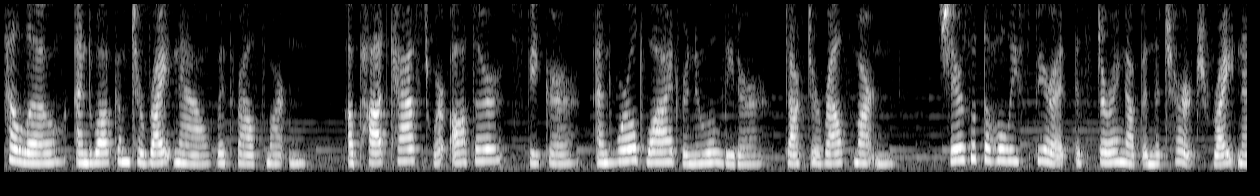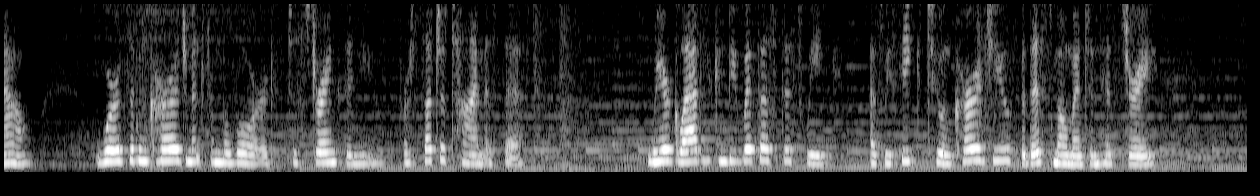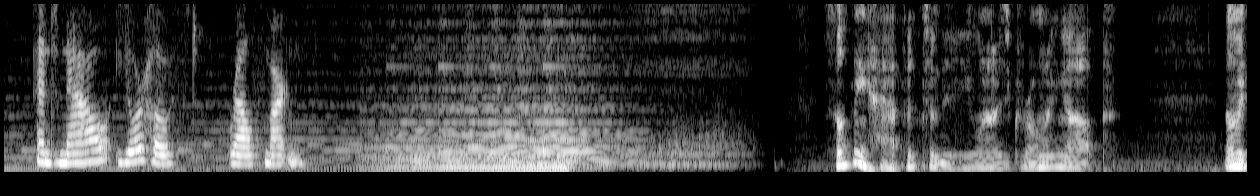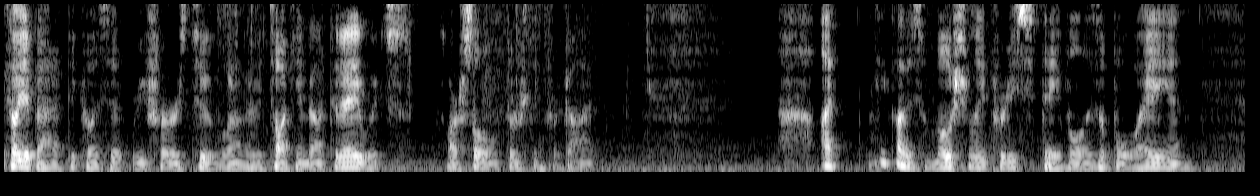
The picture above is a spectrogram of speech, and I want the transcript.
Hello, and welcome to Right Now with Ralph Martin, a podcast where author, speaker, and worldwide renewal leader Dr. Ralph Martin shares what the Holy Spirit is stirring up in the church right now. Words of encouragement from the Lord to strengthen you for such a time as this. We are glad you can be with us this week as we seek to encourage you for this moment in history. And now, your host, Ralph Martin. Something happened to me when I was growing up. let me tell you about it because it refers to what I'm going to be talking about today, which is our soul thirsting for God. I think I was emotionally pretty stable as a boy, and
